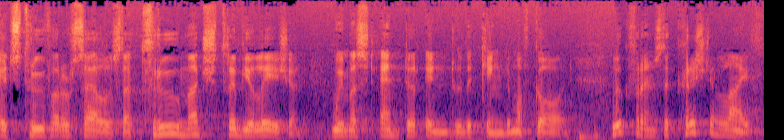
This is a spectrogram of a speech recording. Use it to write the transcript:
it's true for ourselves that through much tribulation we must enter into the kingdom of God. Look, friends, the Christian life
